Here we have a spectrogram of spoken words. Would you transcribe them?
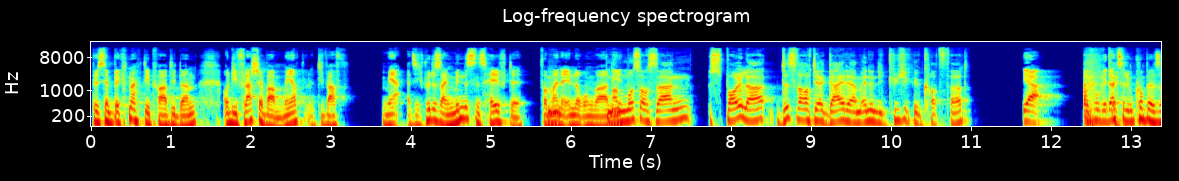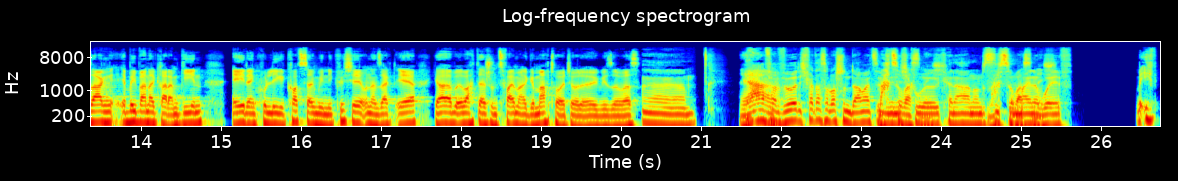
bisschen beknackt die Party dann. Und die Flasche war mehr, die war mehr, also ich würde sagen, mindestens Hälfte von meiner Erinnerung war Man die. muss auch sagen, Spoiler, das war auch der Guy, der am Ende in die Küche gekotzt hat. Ja. Und wo wir dann zu dem Kumpel sagen, wir waren da gerade am Gehen, ey, dein Kollege kotzt irgendwie in die Küche und dann sagt er, ja, aber er hat er schon zweimal gemacht heute oder irgendwie sowas. Ähm, ja. Ja, verwirrt. Ich fand das aber schon damals Macht irgendwie nicht cool. nicht. Keine Ahnung, das ist Macht nicht so meine nicht. Wave. ich,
